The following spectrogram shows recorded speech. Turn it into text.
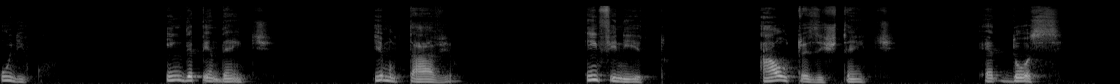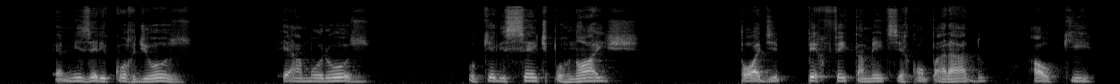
único, independente, imutável, infinito, autoexistente, é doce, é misericordioso, é amoroso. O que ele sente por nós pode perfeitamente ser comparado ao que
